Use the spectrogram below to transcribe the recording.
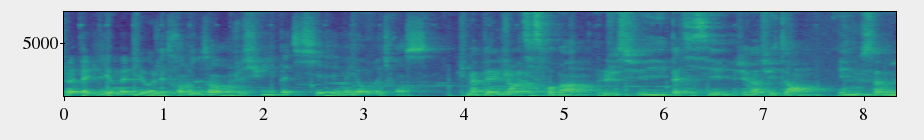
Je m'appelle Guillaume Abio, j'ai 32 ans, je suis pâtissier et meilleur ouvrier de France. Je m'appelle Jean-Baptiste Robin, je suis pâtissier, j'ai 28 ans et nous sommes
